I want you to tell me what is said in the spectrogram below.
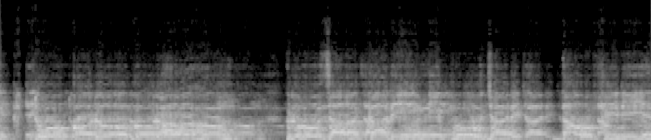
একটু করো গোরহম, রোজা করিম দাও ফিরিয়ে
